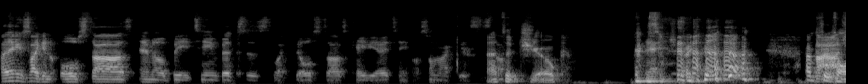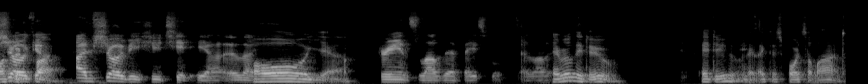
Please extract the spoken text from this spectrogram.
I think it's like an All Stars MLB team versus like the All Stars KBO team or something like this. That's a stuff. joke. That's a joke. I'm sure I'm sure good it get- fun. I'm sure it'd be a huge hit here. Like Oh yeah, Koreans love their baseball. They love it. they really do. They do. They like their sports a lot.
